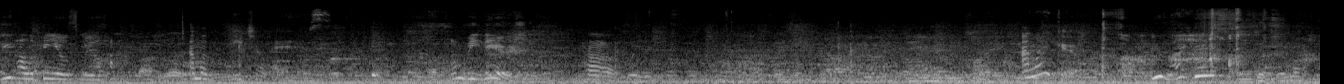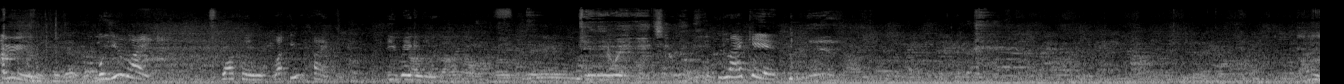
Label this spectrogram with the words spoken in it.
These jalapenos smell hot. Gosh, what? I'm gonna beat your ass. I'm gonna beat theirs. Oh. I like it. You like this? Period. Well, you like sparkling, like you like the regular. You like it? I don't smell it. Hey,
